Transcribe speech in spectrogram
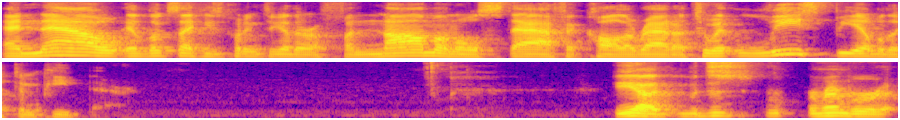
And now it looks like he's putting together a phenomenal staff at Colorado to at least be able to compete there. Yeah, just remember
